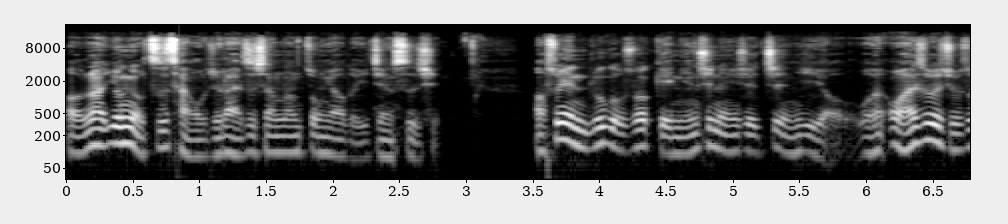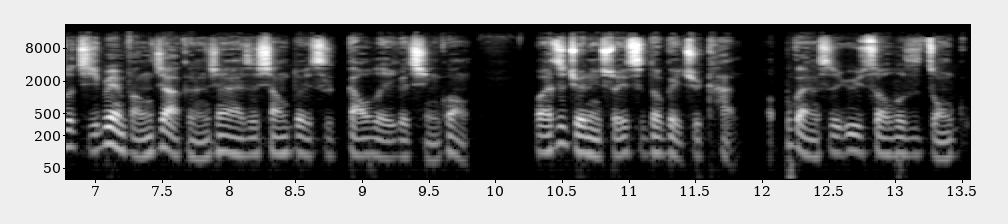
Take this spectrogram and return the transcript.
哦，那拥有资产，我觉得还是相当重要的一件事情。哦，所以如果说给年轻人一些建议哦，我我还是会觉得说，即便房价可能现在还是相对是高的一个情况，我还是觉得你随时都可以去看，不管是预售或是中古。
